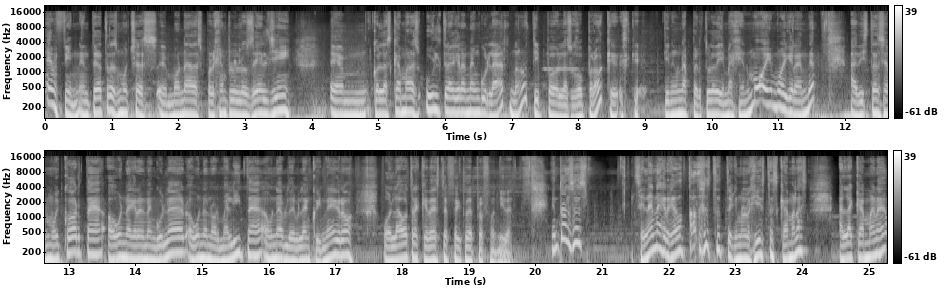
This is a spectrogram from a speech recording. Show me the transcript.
en fin, entre otras muchas eh, monadas, por ejemplo, los de LG em, con las cámaras ultra gran angular, ¿no? Tipo las GoPro, que, que tienen una apertura de imagen muy, muy grande, a distancia muy corta, o una gran angular, o una normalita, o una de blanco y negro, o la otra que da este efecto de profundidad. Entonces, se le han agregado toda esta tecnología, estas cámaras, a la cámara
